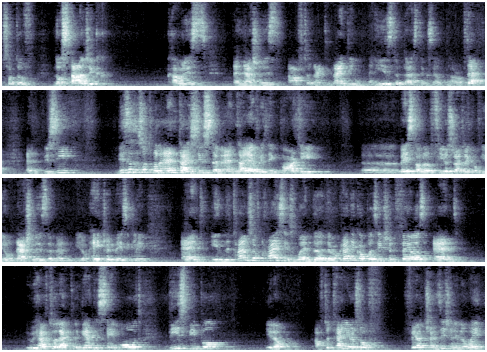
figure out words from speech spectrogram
sort of nostalgic communists and nationalists after 1990, and he is the best exemplar of that. And you see, this is a sort of an anti-system, anti-everything party, uh, based on a fierce rhetoric of you know nationalism and you know hatred, basically. And in the times of crisis, when the democratic opposition fails and we have to elect again the same old, these people, you know, after 10 years of failed transition in a way,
